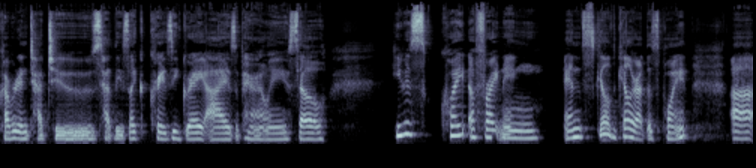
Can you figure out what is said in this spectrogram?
covered in tattoos, had these like crazy gray eyes, apparently. So he was quite a frightening and skilled killer at this point, uh,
